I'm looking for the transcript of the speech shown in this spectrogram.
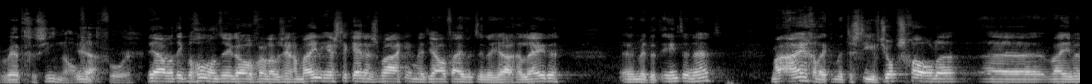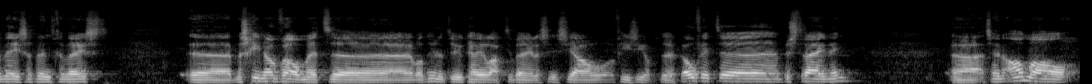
werd gezien al ja. tevoren. Ja, want ik begon natuurlijk over, laten we zeggen, mijn eerste kennismaking met jou 25 jaar geleden, uh, met het internet. Maar eigenlijk met de Steve Jobs scholen uh, waar je mee bezig bent geweest. Uh, misschien ook wel met, wat nu natuurlijk heel actueel is, is jouw visie op de COVID-bestrijding. Het zijn allemaal,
